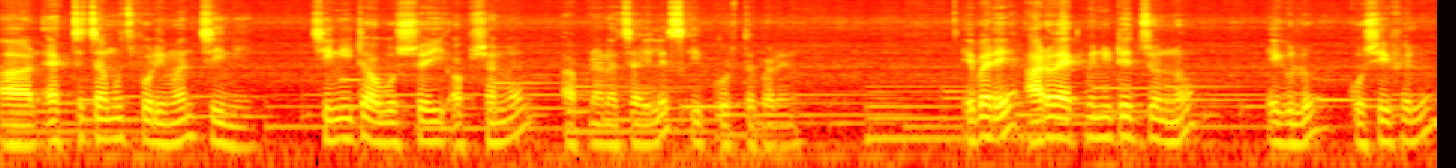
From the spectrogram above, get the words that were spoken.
আর এক চা চামচ পরিমাণ চিনি। চিনিটা অবশ্যই অপশনাল আপনারা চাইলে স্কিপ করতে পারেন। এবারে আরও এক মিনিটের জন্য এগুলো কষিয়ে ফেলুন।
